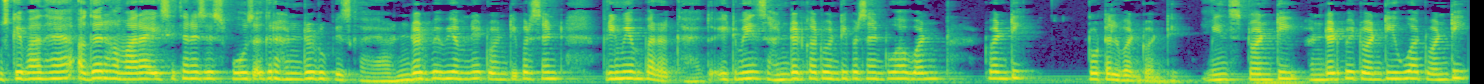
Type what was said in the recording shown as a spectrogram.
उसके बाद है, अगर हमारा इसी तरह से सपोज़ अगर हंड्रेड रुपीज़ का है हंड्रेड पे भी हमने ट्वेंटी परसेंट प्रीमियम पर रखा है तो इट मीन्स हंड्रेड का ट्वेंटी परसेंट हुआ one twenty total one twenty means twenty hundred पे ट्वेंटी हुआ ट्वेंटी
